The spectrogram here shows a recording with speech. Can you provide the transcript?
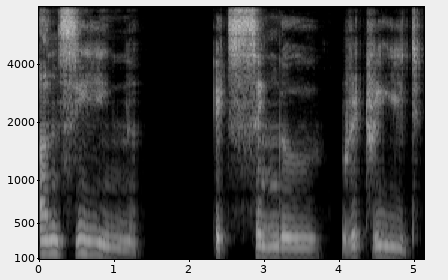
unseen, its single retreat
